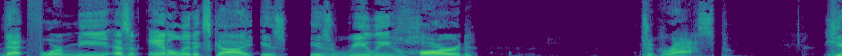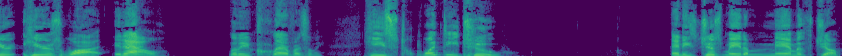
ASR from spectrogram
that, for me as an analytics guy, is is really hard to grasp. Here, here's why. Now, let me clarify something. He's 22, and he's just made a mammoth jump.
